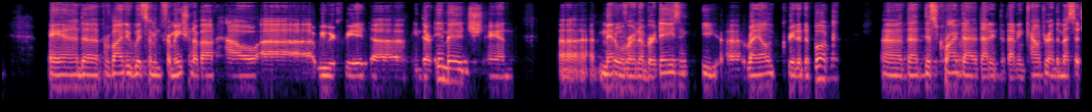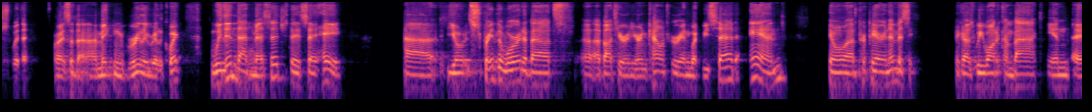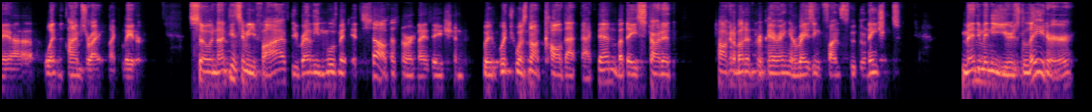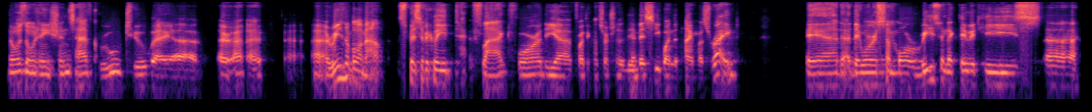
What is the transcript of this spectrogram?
and uh, provided with some information about how uh, we were created uh, in their image and uh, met over a number of days. And he, uh, Raël, created a book uh, that described that, that that encounter and the messages with it. All right, so that I'm making really really quick. Within that message, they say, "Hey, you know, spread the word about about your your encounter and what we said, and you know prepare an embassy." Because we want to come back in a, uh, when the time's right, like later. So in 1975, the Raelian movement itself as an organization, which was not called that back then, but they started talking about it, preparing and raising funds through donations. Many, many years later, those donations have grew to a, uh, a, a, a reasonable amount, specifically flagged for the uh, for the construction of the embassy when the time was right. And there were some more recent activities uh,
